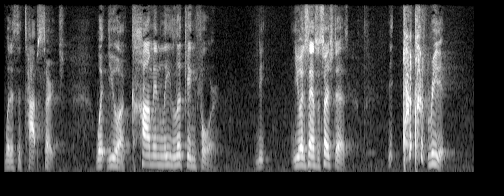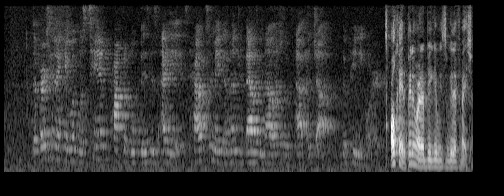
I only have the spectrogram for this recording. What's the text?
what is the top search, what you are commonly looking for. You understand what search does? Read it. The first thing that came up was 10 profitable business ideas. How to make $100,000 without a job. The Penny Hoarder. Okay, the penny hoarder will be giving you some good information.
